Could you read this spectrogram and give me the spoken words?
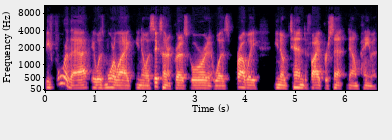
Before that, it was more like, you know, a 600 credit score and it was probably, you know, 10 to 5% down payment.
